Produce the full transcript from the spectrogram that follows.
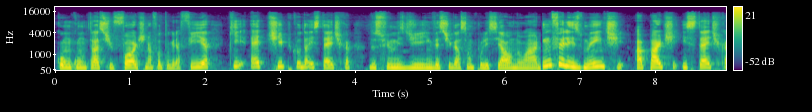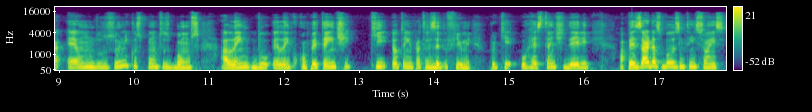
com um contraste forte na fotografia, que é típico da estética dos filmes de investigação policial no ar. Infelizmente, a parte estética é um dos únicos pontos bons, além do elenco competente, que eu tenho para trazer do filme, porque o restante dele Apesar das boas intenções,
